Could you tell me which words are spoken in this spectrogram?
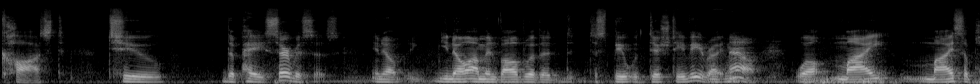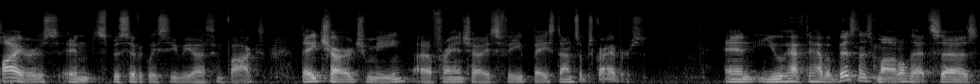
cost to the pay services. You know, you know, I'm involved with a d- dispute with Dish TV right mm-hmm. now. Well, my my suppliers, and specifically CBS and Fox, they charge me a franchise fee based on subscribers. And you have to have a business model that says,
